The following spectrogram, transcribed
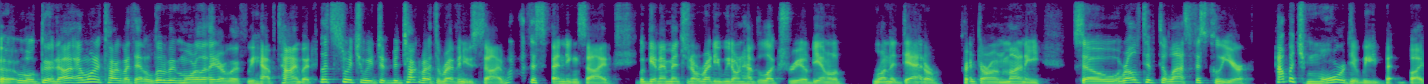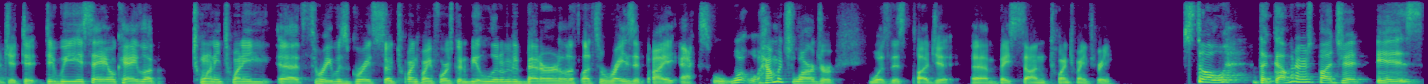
Uh, well, good. I, I, want to talk about that a little bit more later if we have time, but let's switch. We've been talking about the revenue side. What about the spending side? Again, I mentioned already we don't have the luxury of being able to run a debt or print our own money. So, relative to last fiscal year, how much more did we budget? Did, did we say, okay, look, 2023 was great, so 2024 is going to be a little bit better. Let's, let's raise it by X. What, how much larger was this budget uh, based on 2023? So the governor's budget is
